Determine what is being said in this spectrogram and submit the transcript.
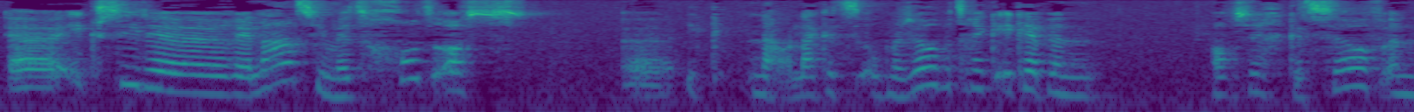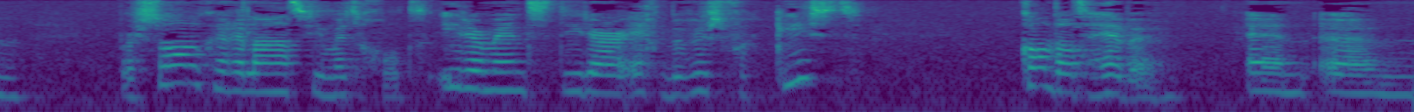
Eh, ik zie de relatie met God als, eh, ik, nou laat ik het op mezelf betrekken. Ik heb een, al zeg ik het zelf, een persoonlijke relatie met God. Ieder mens die daar echt bewust voor kiest, kan dat hebben. En ehm,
